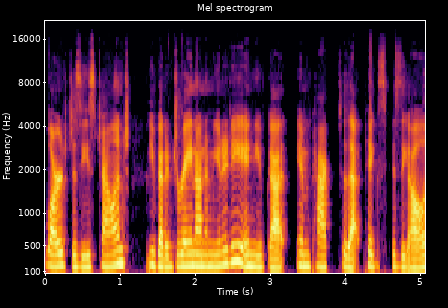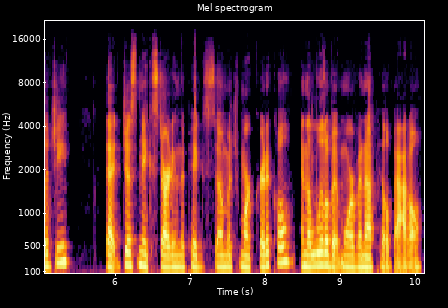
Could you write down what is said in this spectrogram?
large disease challenge, you've got a drain on immunity and you've got impact to that pig's physiology that just makes starting the pig so much more critical and a little bit more of an uphill battle.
